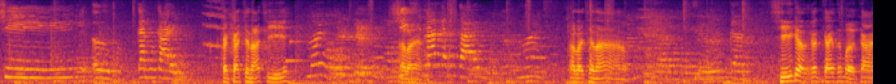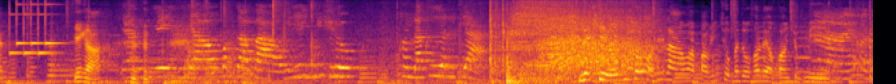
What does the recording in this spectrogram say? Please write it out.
ชี้เออกันไกรกันไกรชนะชี้ ไม่ชี้อะไร ชนะกันไกรไม่อะไรชนะอะซื้อกันชี้กับกันไกรเสมอกัน จริงเหรอ ยังยิงยาวปากกระเป๋ายิงชุบคนละเคลื่อนจ้ะเด็กจิ๋วพี่โชว์บอกที่ลาวอะเป่ายิงฉุบมาดูเขาเร็วเป่ายิงฉุบมี ไหนขอดูหน่อย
